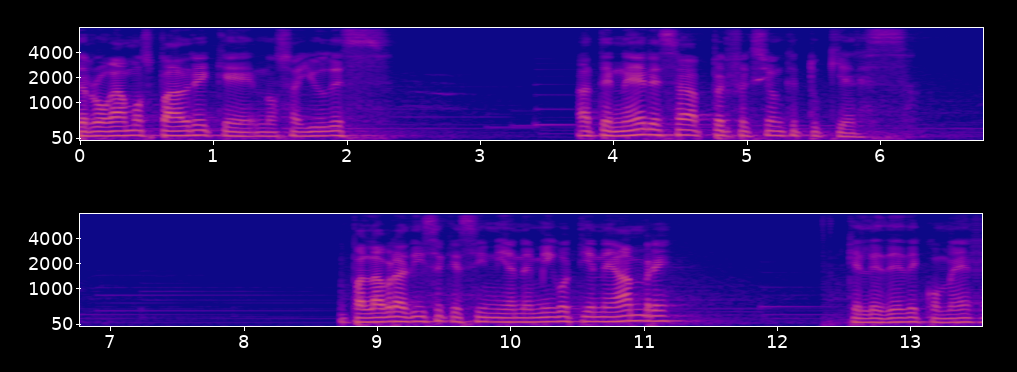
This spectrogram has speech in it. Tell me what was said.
Te rogamos, Padre, que nos ayudes a tener esa perfección que tú quieres. Tu palabra dice que si mi enemigo tiene hambre, que le dé de comer.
